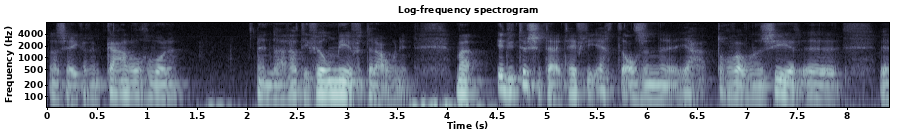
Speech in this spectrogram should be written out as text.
dan zeker een Karel geworden. En daar had hij veel meer vertrouwen in. Maar in die tussentijd heeft hij echt als een, ja, toch wel een zeer uh, uh,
